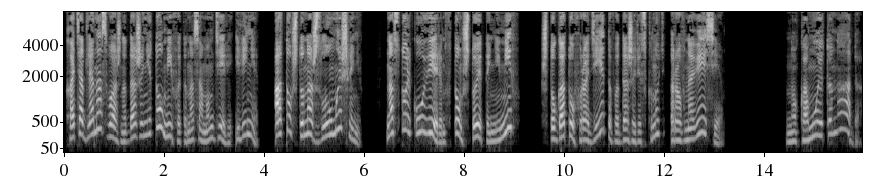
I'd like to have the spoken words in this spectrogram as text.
Хотя для нас важно даже не то, миф это на самом деле или нет, а то, что наш злоумышленник настолько уверен в том, что это не миф, что готов ради этого даже рискнуть равновесием. Но кому это надо?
